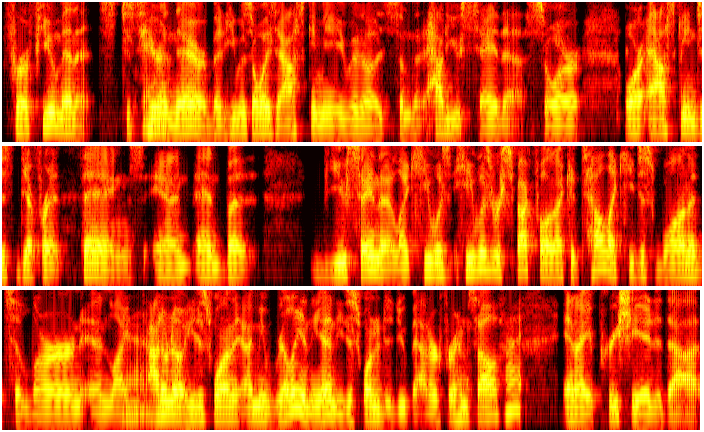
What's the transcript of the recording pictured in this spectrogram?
for a few minutes, just here Yeah. and there. But he was always asking me, would always something, how do you say this, or or asking just different things. And and but you saying that, like he was he was respectful, and I could tell like he just wanted to learn, and like Yeah. I don't know, he just wanted. I mean, really, in the end, he just wanted to do better for himself. Right. And I appreciated that.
